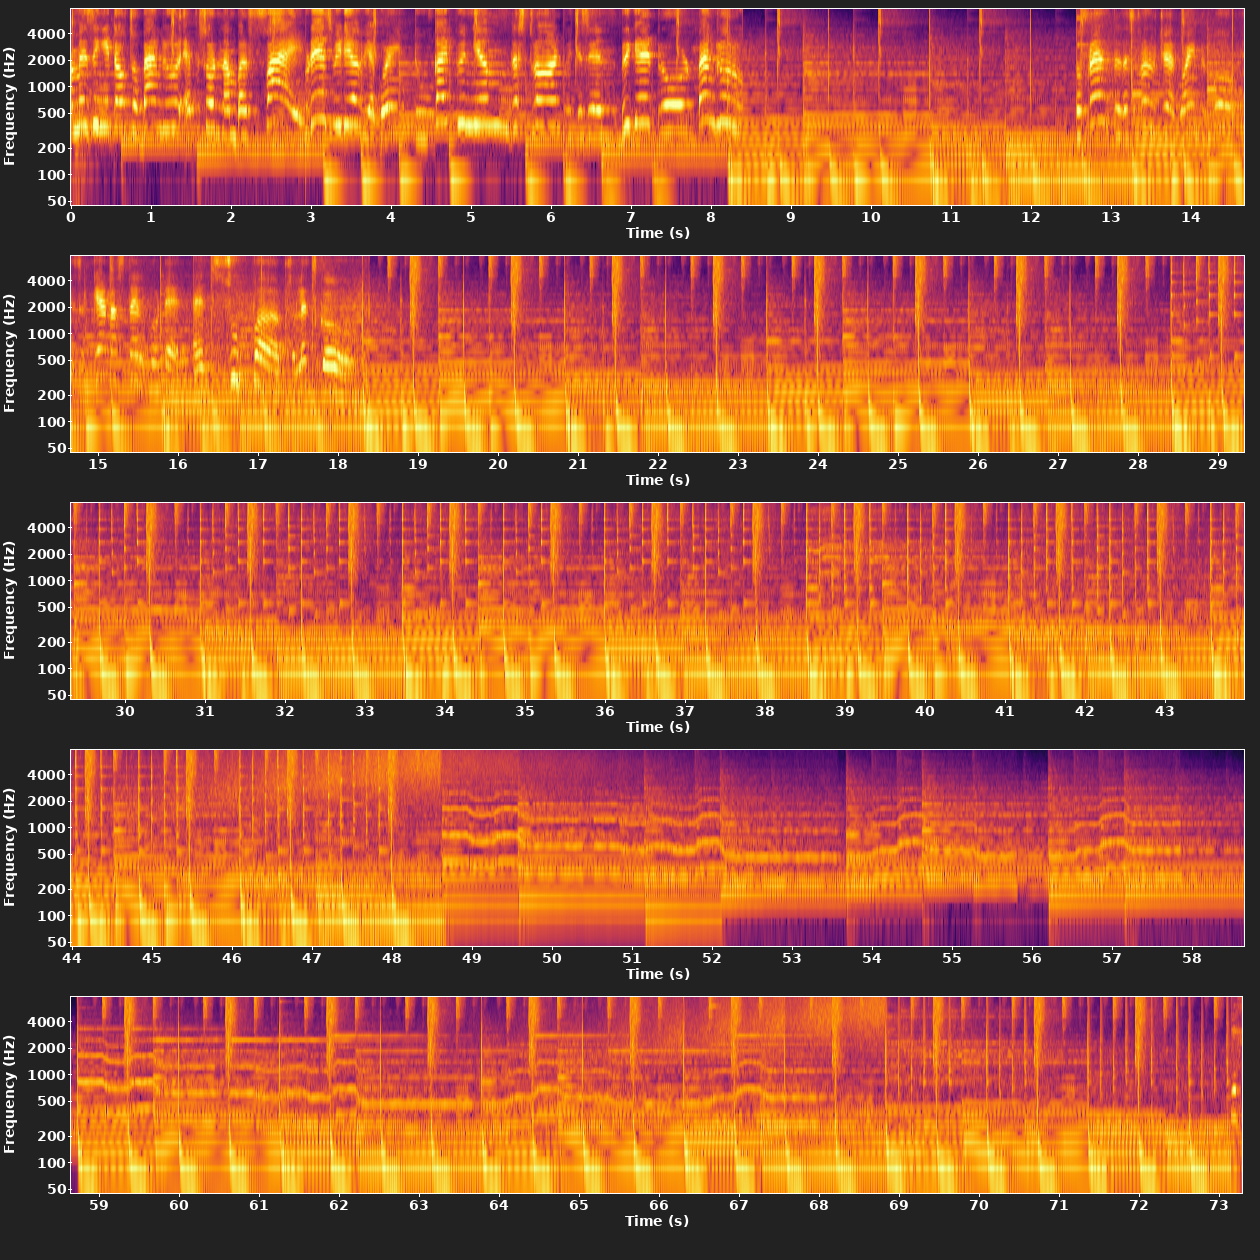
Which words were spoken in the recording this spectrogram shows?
Amazing It Out of Bangalore episode number 5. Today's video we are going to Kaipunyam restaurant which is in Brigade Road, Bangalore. So friends, the restaurant which we are going to go is a Kerala style hotel and superb. So let's go.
